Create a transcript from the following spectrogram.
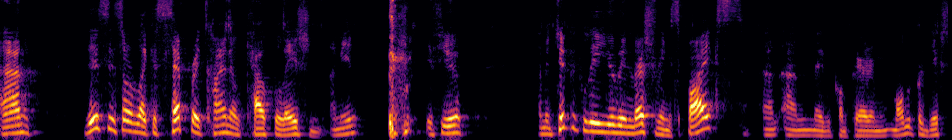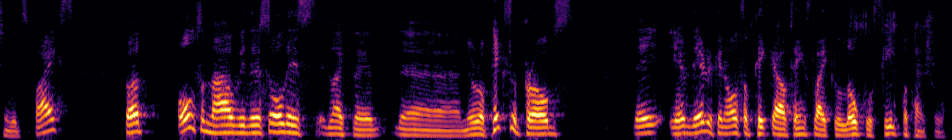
And this is sort of like a separate kind of calculation. I mean, if you, I mean, typically you've been measuring spikes and, and maybe comparing model prediction with spikes, but also now with this all this like the the neuropixel probes, they there you can also pick out things like local field potential,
